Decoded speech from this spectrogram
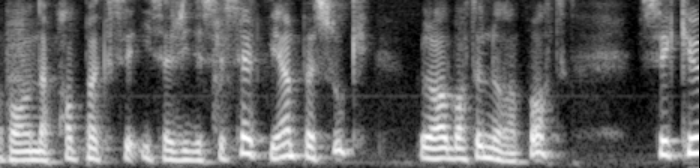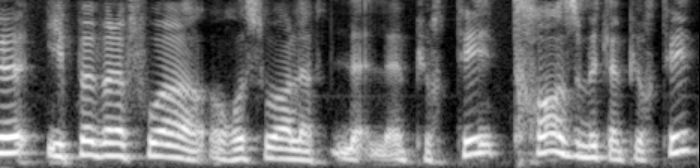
enfin on n'apprend pas qu'il s'agit de ces sept, mais un pasuk que le rapporteur nous rapporte, c'est qu'ils peuvent à la fois recevoir l'impureté, transmettre l'impureté,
